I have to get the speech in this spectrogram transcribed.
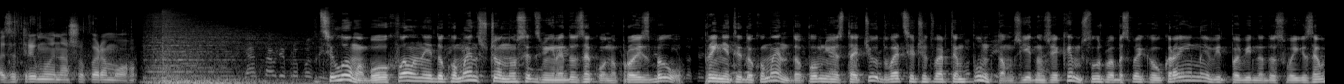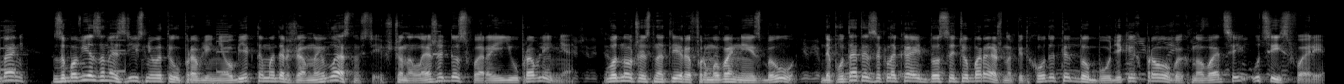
затримує нашу перемогу. В цілому був ухвалений документ, що вносить зміни до закону про СБУ. Прийнятий документ доповнює статтю 24 пунктом, згідно з яким Служба безпеки України відповідно до своїх завдань зобов'язана здійснювати управління об'єктами державної власності, що належать до сфери її управління. Водночас, на тлі реформування СБУ, депутати закликають досить обережно підходити до будь-яких правових новацій у цій сфері.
